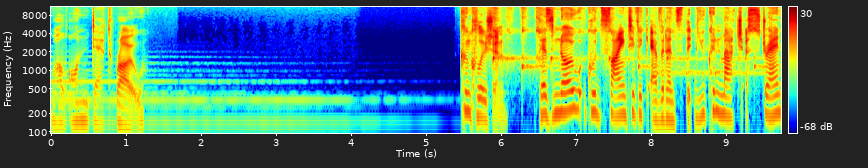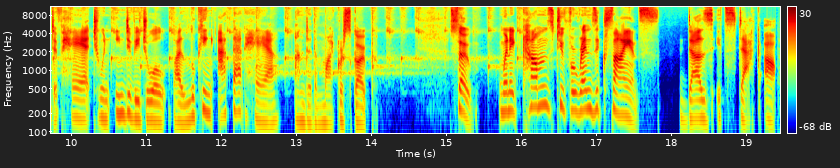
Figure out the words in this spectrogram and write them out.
while on death row. Conclusion There's no good scientific evidence that you can match a strand of hair to an individual by looking at that hair under the microscope. So, when it comes to forensic science, does it stack up?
